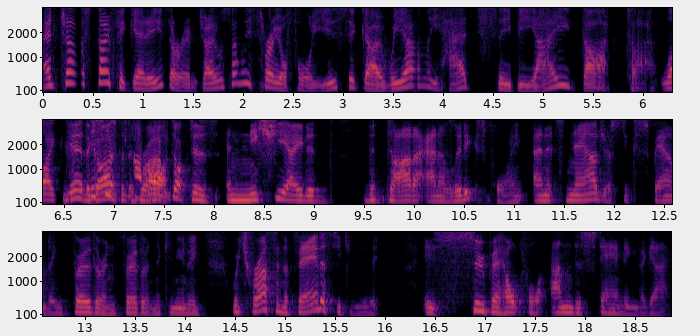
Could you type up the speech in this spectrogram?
And just don't forget either, MJ, it was only three or four years ago. We only had CBA data. Like, yeah, the guys at the draft on. doctors initiated the data analytics point, and it's now just expounding further and further in the community, which for us in the fantasy community is super helpful understanding the game.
